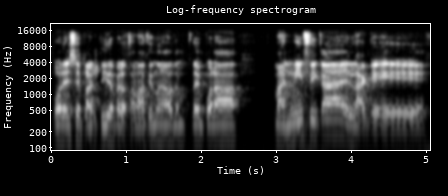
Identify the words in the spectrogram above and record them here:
por ese partido, pero estamos haciendo una tem- temporada magnífica en la que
